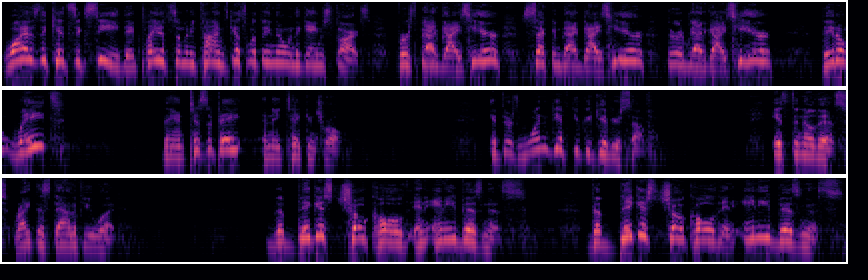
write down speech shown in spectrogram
Why does the kid succeed? They played it so many times. Guess what they know when the game starts? First bad guy's here, second bad guy's here, third bad guy's here. They don't wait they anticipate and they take control. If there's one gift you could give yourself, it's to know this. Write this down if you would. The biggest chokehold in any business, the biggest chokehold in any business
